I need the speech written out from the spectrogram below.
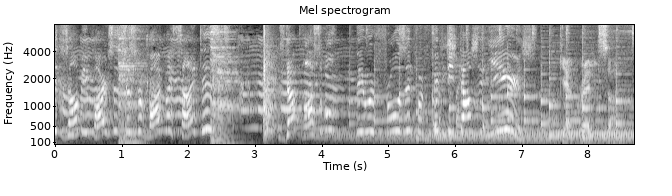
Did zombie viruses just revived by scientists? Is that possible? They were frozen for 50,000 years! Get ready, son.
